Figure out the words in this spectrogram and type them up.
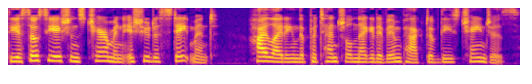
The association's chairman issued a statement highlighting the potential negative impact of these changes.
